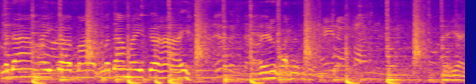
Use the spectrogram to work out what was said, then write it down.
Madam, hi ka, ma- Madam, hi ka, hi. Ayun ka na. Ayan.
